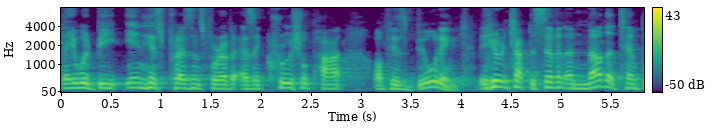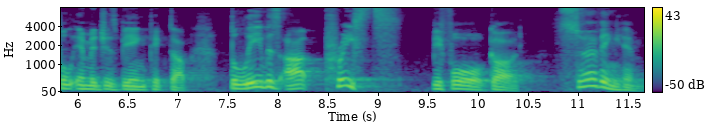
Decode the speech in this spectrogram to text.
They would be in his presence forever as a crucial part of his building. But here in chapter 7, another temple image is being picked up. Believers are priests before God, serving him.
